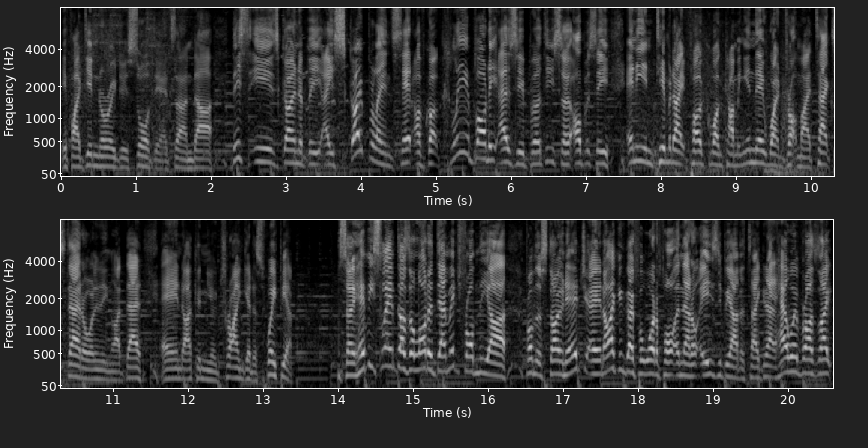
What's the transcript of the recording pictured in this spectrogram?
if I didn't already do Sword Dance. And uh, this is going to be a Scope Lens set. I've got Clear Body as the ability. So obviously any Intimidate Pokemon coming in there won't drop my attack stat or anything like that. And I can, you know, try and get a sweep here. So Heavy Slam does a lot of damage from the uh, from the Stone Edge, and I can go for Waterfall, and that'll easily be able to take it out. However, I was like,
